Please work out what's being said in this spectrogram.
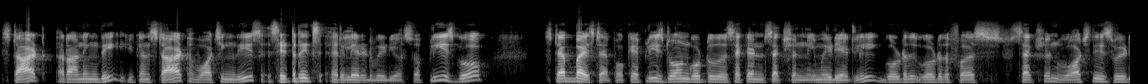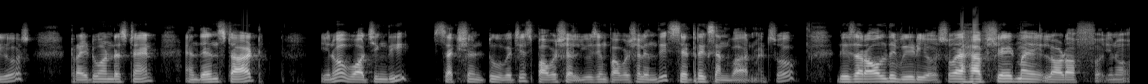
start running the you can start watching these citrix related videos so please go step by step okay? Please don't go to the second section immediately. Go to the go to the first section watch these videos try to understand and then start you know watching the section 2 which is PowerShell using PowerShell in the Citrix environment. So these are all the videos. So I have shared my lot of you know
